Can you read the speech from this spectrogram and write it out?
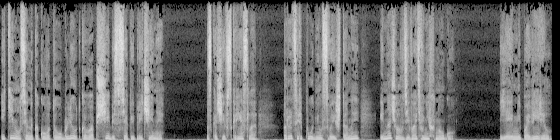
и кинулся на какого-то ублюдка вообще без всякой причины. Соскочив с кресла, рыцарь поднял свои штаны и начал вдевать в них ногу. Я им не поверил,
